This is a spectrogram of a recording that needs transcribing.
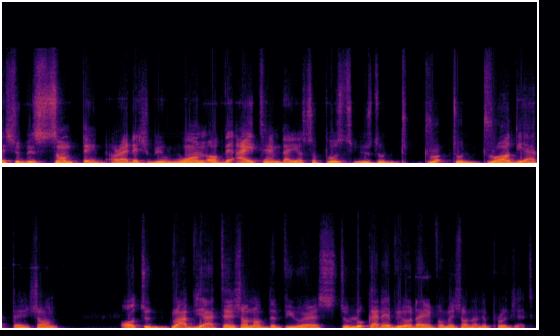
there should be something all right there should be one of the items that you're supposed to use to draw to draw the attention or to grab the attention of the viewers to look at every other information on the project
